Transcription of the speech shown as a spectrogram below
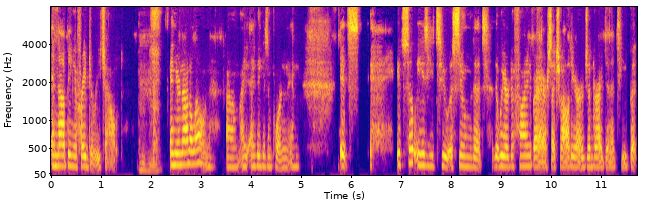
and not being afraid to reach out. Mm-hmm. And you're not alone. Um, I, I think is important, and it's it's so easy to assume that that we are defined by our sexuality or our gender identity but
